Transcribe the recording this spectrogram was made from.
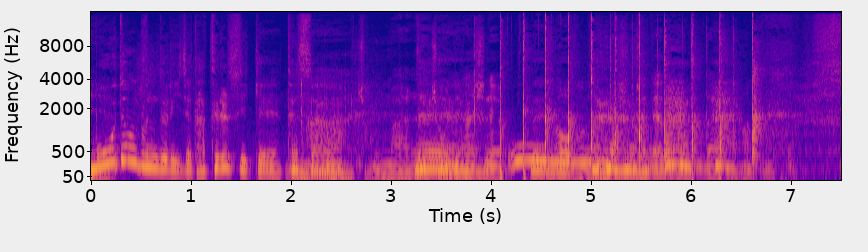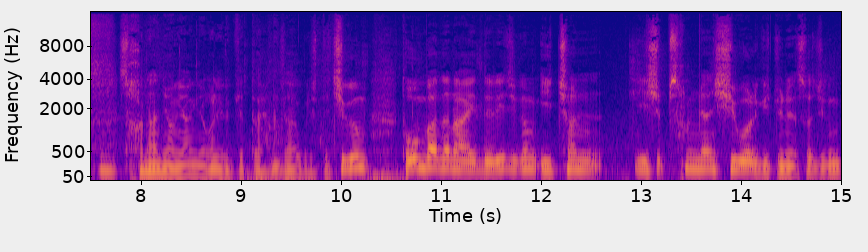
모든 분들이 이제 다 들을 수 있게 됐어요. 아, 정말 네. 좋은 일 하시네요. 오, 네. 어, 감사합니다. 진짜 대단합니다. 선한 영향력을 이렇게 또 행사하고 계실 때 지금 도움받은 아이들이 지금 2023년 10월 기준에서 지금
